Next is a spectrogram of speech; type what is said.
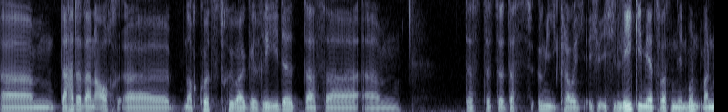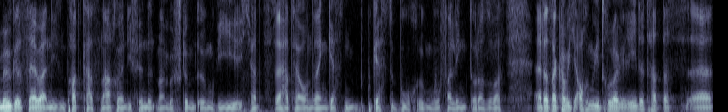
ähm, da hat er dann auch äh, noch kurz drüber geredet, dass er ähm, das, das, das irgendwie, glaube ich, ich, ich lege ihm jetzt was in den Mund, man möge es selber in diesem Podcast nachhören, die findet man bestimmt irgendwie. Ich hat's, er hat es ja auch in seinem Gästen, Gästebuch irgendwo verlinkt oder sowas. Äh, dass er, glaube ich, auch irgendwie drüber geredet hat, dass äh,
